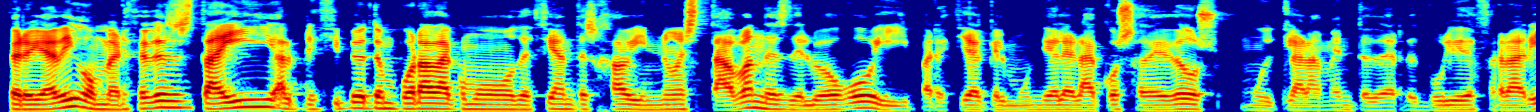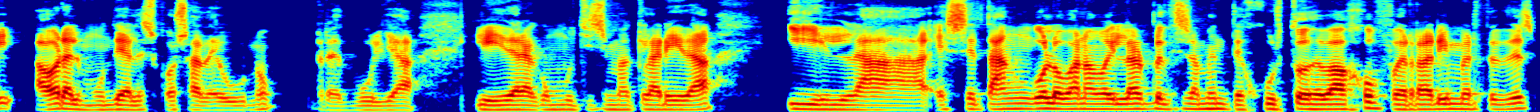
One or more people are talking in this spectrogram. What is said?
pero ya digo, Mercedes está ahí, al principio de temporada, como decía antes Javi, no estaban, desde luego, y parecía que el Mundial era cosa de dos, muy claramente de Red Bull y de Ferrari, ahora el Mundial es cosa de uno, Red Bull ya lidera con muchísima claridad, y ese tango lo van a bailar precisamente justo debajo Ferrari y Mercedes,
